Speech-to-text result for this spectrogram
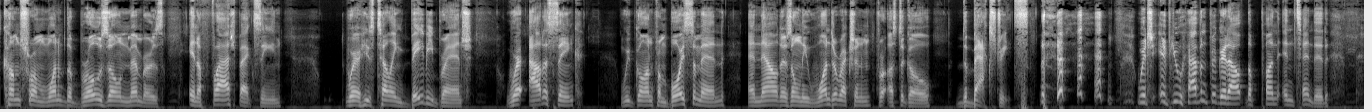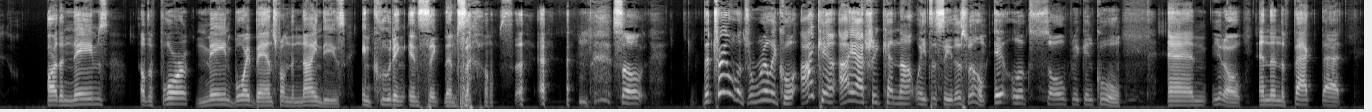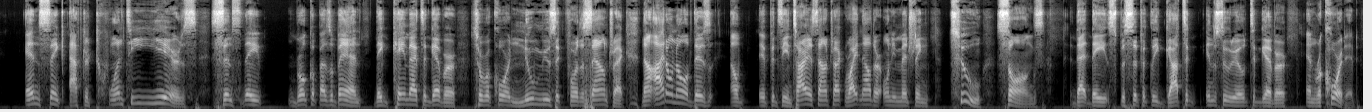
comes from one of the Brozone members in a flashback scene where he's telling Baby Branch, We're out of sync. We've gone from boys to men, and now there's only one direction for us to go the back streets. Which, if you haven't figured out the pun intended, are the names of the four main boy bands from the 90s, including NSYNC themselves. so, the trailer looks really cool. I can't, I actually cannot wait to see this film. It looks so freaking cool and you know, and then the fact that NSYNC, after 20 years since they broke up as a band, they came back together to record new music for the soundtrack. Now, I don't know if there's a, if it's the entire soundtrack. Right now, they're only mentioning two songs that they specifically got to in the studio together and recorded.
